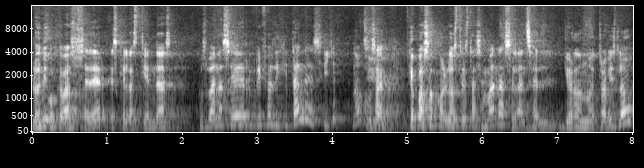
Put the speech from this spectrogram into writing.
lo único que va a suceder es que las tiendas pues van a hacer rifas digitales y ya, ¿no? o sea, ¿qué pasó con Lost esta semana? Se lanza el Jordan 9 Travis Lowe.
